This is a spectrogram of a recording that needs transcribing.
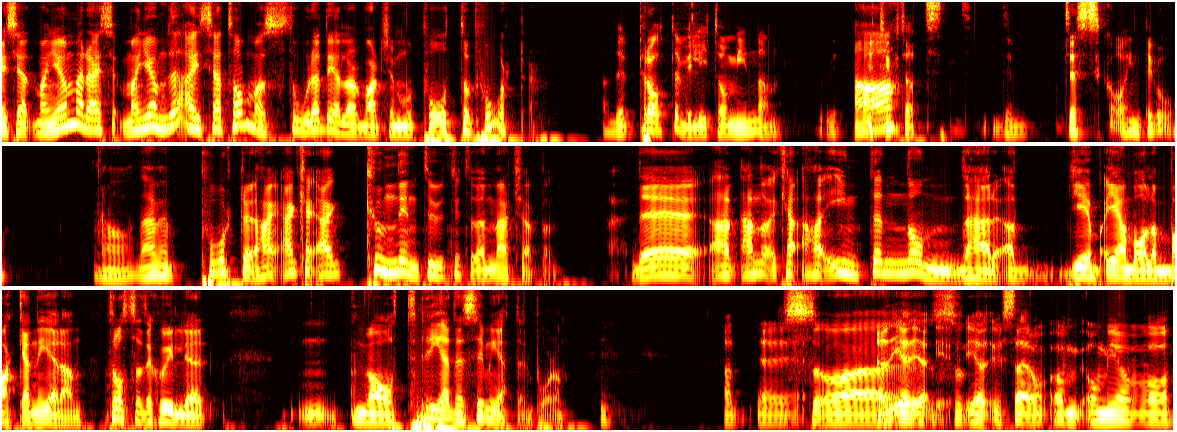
Isaiah, man, gömmer, man gömde Isaiah Thomas stora delar av matchen på Otto Porter. Ja, Det pratade vi lite om innan. Vi, Ja. vi tyckte att det, det ska inte gå. Ja, nej men Porter, han, han, han kunde inte utnyttja den matchupen. Det, han, han kan, har inte någon det här att ge, ge bollen, backa ner han. Trots att det skiljer, mm, ja, tre decimeter på dem. Att, Så... jag, jag, jag, så jag, så här, om, om jag var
